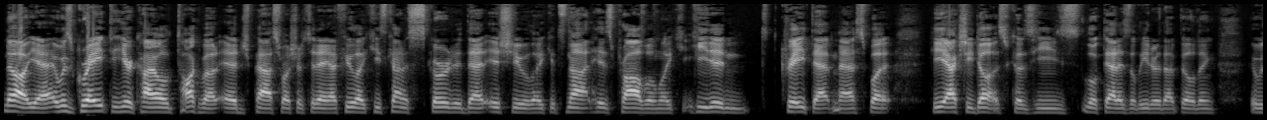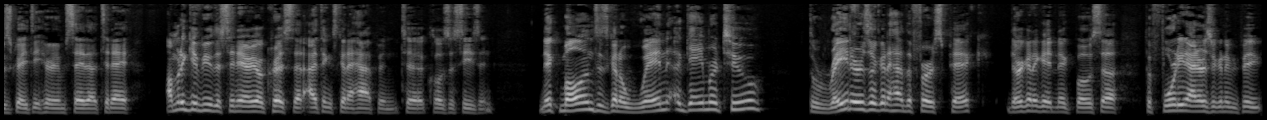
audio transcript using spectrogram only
No, yeah, it was great to hear Kyle talk about edge pass rusher today. I feel like he's kind of skirted that issue, like it's not his problem, like he didn't create that mess, but he actually does because he's looked at as the leader of that building. It was great to hear him say that today. I'm going to give you the scenario, Chris, that I think is going to happen to close the season. Nick Mullens is going to win a game or two. The Raiders are going to have the first pick. They're going to get Nick Bosa. The 49ers are going to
